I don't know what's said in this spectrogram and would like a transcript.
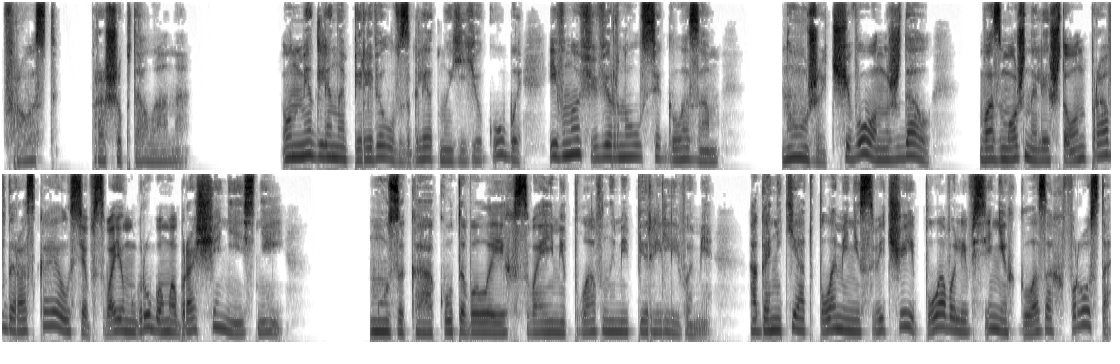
«Фрост!» — прошептала она. Он медленно перевел взгляд на ее губы и вновь вернулся к глазам. Ну же, чего он ждал? Возможно ли, что он правда раскаялся в своем грубом обращении с ней? Музыка окутывала их своими плавными переливами. Огоньки от пламени свечей плавали в синих глазах Фроста,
